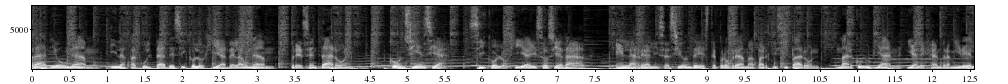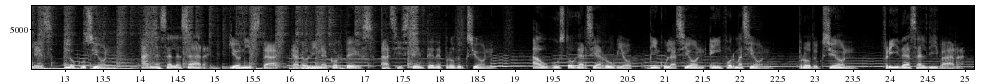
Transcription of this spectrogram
Radio UNAM y la Facultad de Psicología de la UNAM presentaron Conciencia, Psicología y Sociedad. En la realización de este programa participaron Marco Lubián y Alejandra Mireles, locución. Ana Salazar, guionista. Carolina Cortés, asistente de producción. Augusto García Rubio, vinculación e información. Producción, Frida Saldívar.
